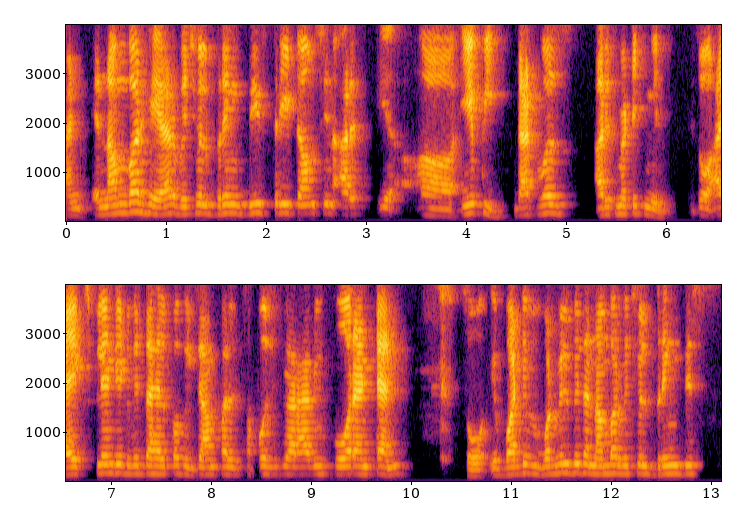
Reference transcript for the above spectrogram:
and a number here which will bring these three terms in uh, AP, that was arithmetic mean. So I explained it with the help of example. Suppose if you are having 4 and 10. So if what, if, what will be the number which will bring this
